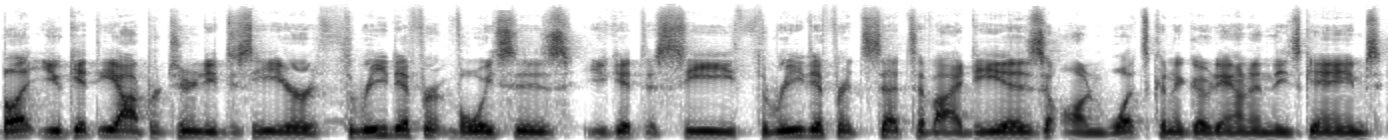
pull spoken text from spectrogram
but you get the opportunity to hear three different voices. You get to see three different sets of ideas on what's going to go down in these games.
